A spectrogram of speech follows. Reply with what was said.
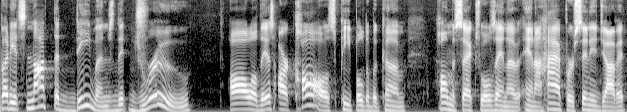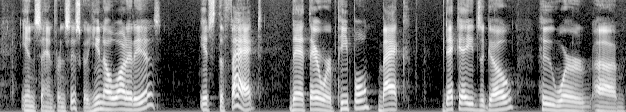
But it's not the demons that drew all of this or caused people to become homosexuals and a, and a high percentage of it in San Francisco. You know what it is? It's the fact that there were people back decades ago who were um,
